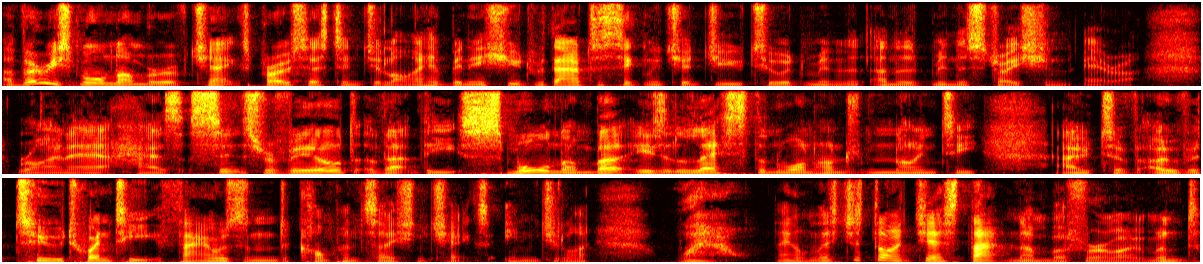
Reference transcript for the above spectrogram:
a very small number of checks processed in July have been issued without a signature due to admin- an administration error. Ryanair has since revealed that the small number is less than 190 out of over 220,000 compensation checks in July. Wow. Hang on, let's just digest that number for a moment.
